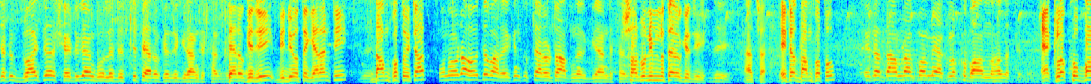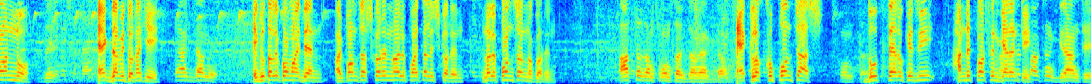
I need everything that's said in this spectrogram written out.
যেটুকু দোয়াইছে সেটুকু আমি বলে দিচ্ছি তেরো কেজি গ্যারান্টি থাকবে। তেরো কেজি ভিডিওতে গ্যারান্টি দাম কত এটার? পনেরোটা হতে পারে কিন্তু তেরোটা আপনার গ্যারান্টি থাকবে। সর্বনিম্ন তেরো কেজি। জি। আচ্ছা এটার দাম কত? এটার দাম রাখব আমি এক লক্ষ বাউন্ন হাজার টাকা। এক লক্ষ বাউান্ন একদমই তো নাকি? একদমই। একটু তাহলে কমাই দেন। হয় পঞ্চাশ করেন নইলে পঁয়তাল্লিশ করেন নইলে পঞ্চান্ন করেন। আচ্ছা যান পঞ্চাশ দাম একদম। এক লক্ষ পঞ্চাশ? দুধ তেরো kg hundred percent guarantee guarantee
